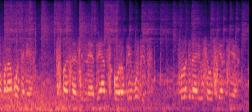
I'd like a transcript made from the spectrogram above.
Хорошо поработали. Спасательный отряд скоро прибудет. Благодарю за усердие.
